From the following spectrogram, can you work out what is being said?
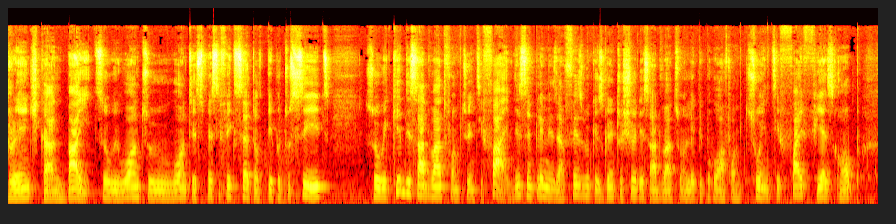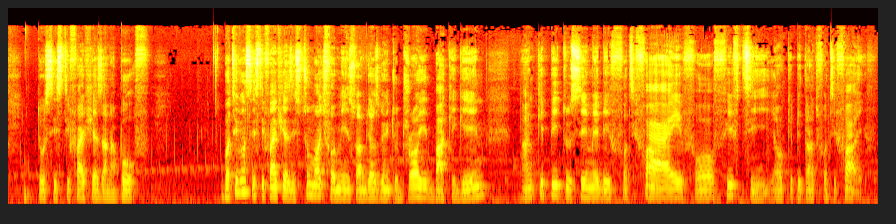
range can buy it. So we want to want a specific set of people to see it. So we keep this advert from 25 this simply means that facebook is going to show this advert to only people who are from 25 years up to 65 years and above. But even 65 years is too much for me so i'm just going to draw it back again and keep it to say maybe 45 or 50 i'll keep it at 45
